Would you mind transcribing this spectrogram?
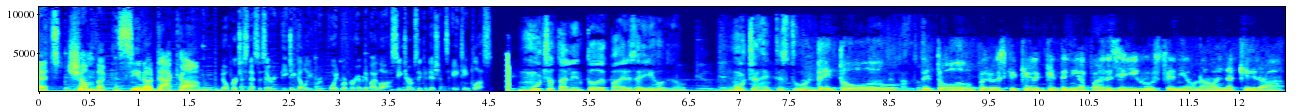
That's chumbacasino.com. No purchase necessary. BGW. Void were prohibited by law. See terms and conditions. 18 plus. Mucho talento de Padres e Hijos, ¿no? Mucha gente estuvo ahí. De todo, de todo, pero es que ¿qué, qué tenía padres e hijos? Tenía una vaina que era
